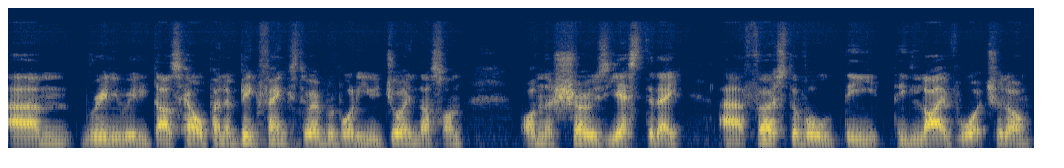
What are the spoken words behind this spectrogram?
Um, really, really does help. And a big thanks to everybody who joined us on on the shows yesterday. Uh, first of all, the the live watch along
